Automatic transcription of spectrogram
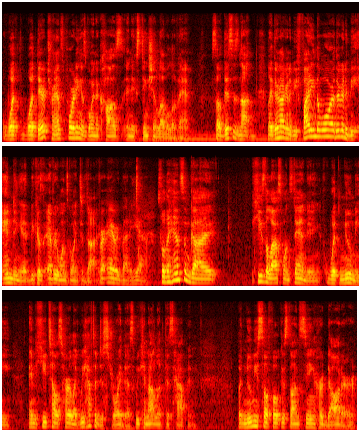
what what they're transporting is going to cause an extinction level event. So this is not like they're not going to be fighting the war they're going to be ending it because everyone's going to die. For everybody yeah. So the handsome guy he's the last one standing with Noomi and he tells her like we have to destroy this. We cannot let this happen but Noomi's so focused on seeing her daughter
